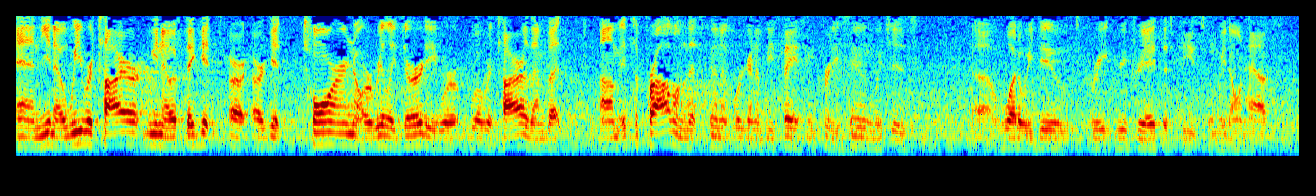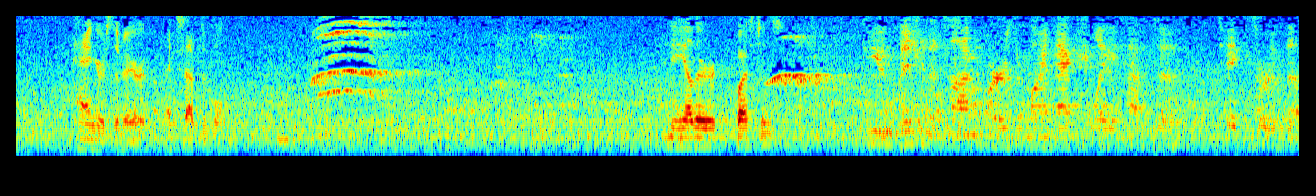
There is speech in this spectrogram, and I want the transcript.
and you know we retire you know if they get or, or get torn or really dirty we're, we'll retire them but um, it's a problem that's going to we're going to be facing pretty soon which is uh, what do we do to re- recreate this piece when we don't have hangers that are acceptable any other questions Do you envision a time where you might actually have to take sort of the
